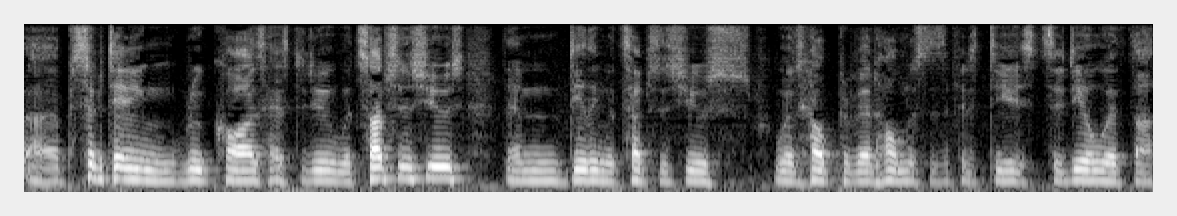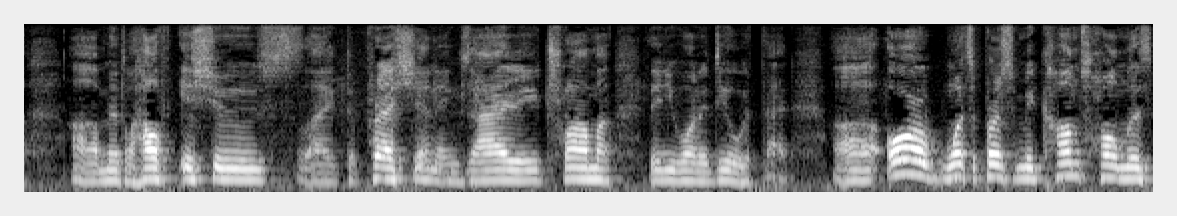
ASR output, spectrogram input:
uh, precipitating root cause has to do with substance use, then dealing with substance use would help prevent homelessness. If it's to deal with uh, uh, mental health issues like depression, anxiety, trauma, then you want to deal with that. Uh, or once a person becomes homeless,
